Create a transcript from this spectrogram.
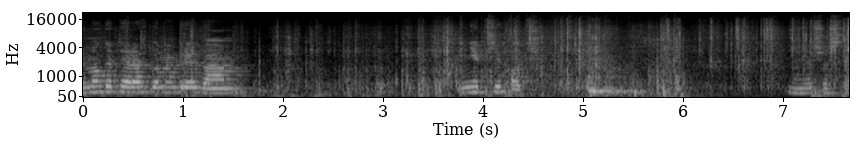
Nie mogę teraz, bo nagrywam. I nie przychodź. Moja siostra.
